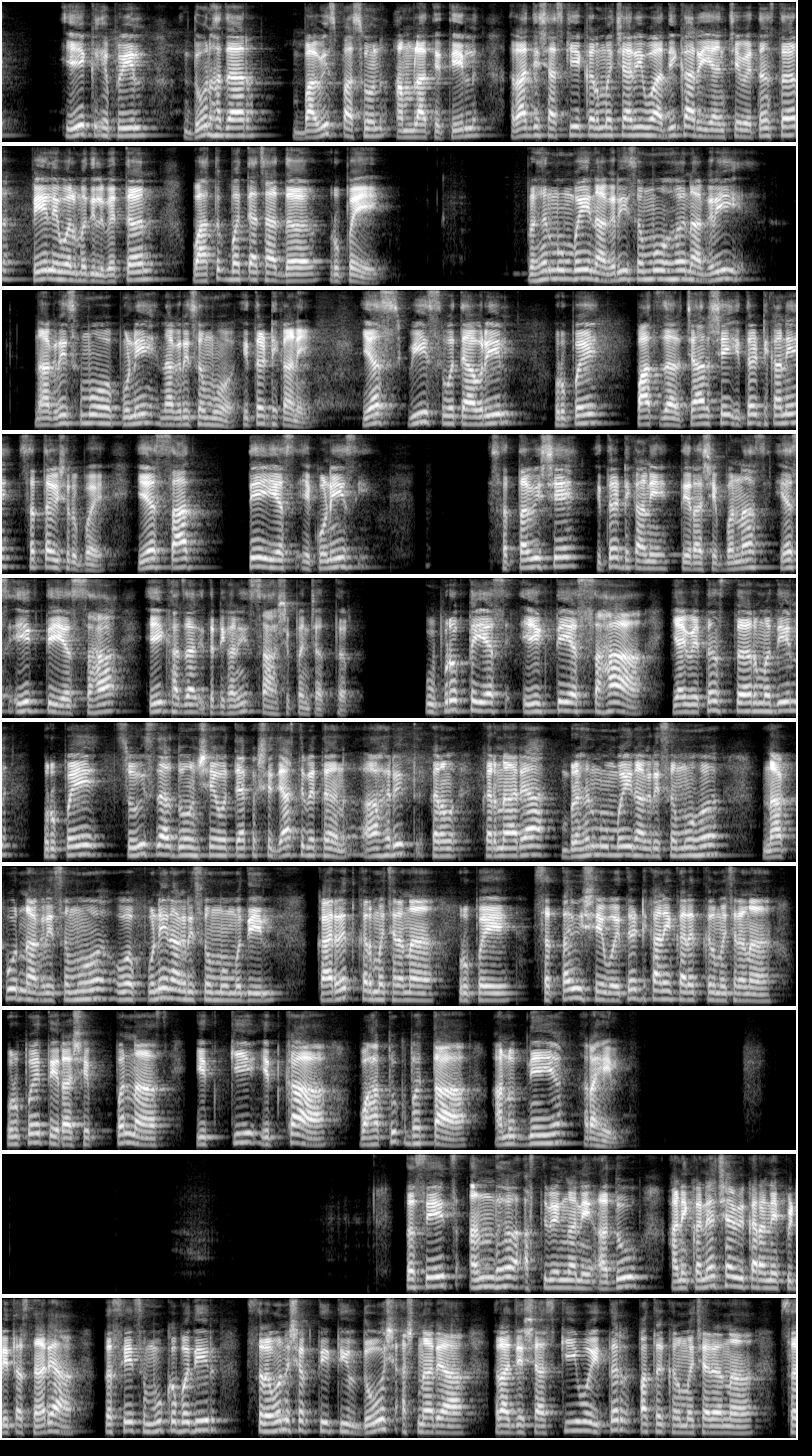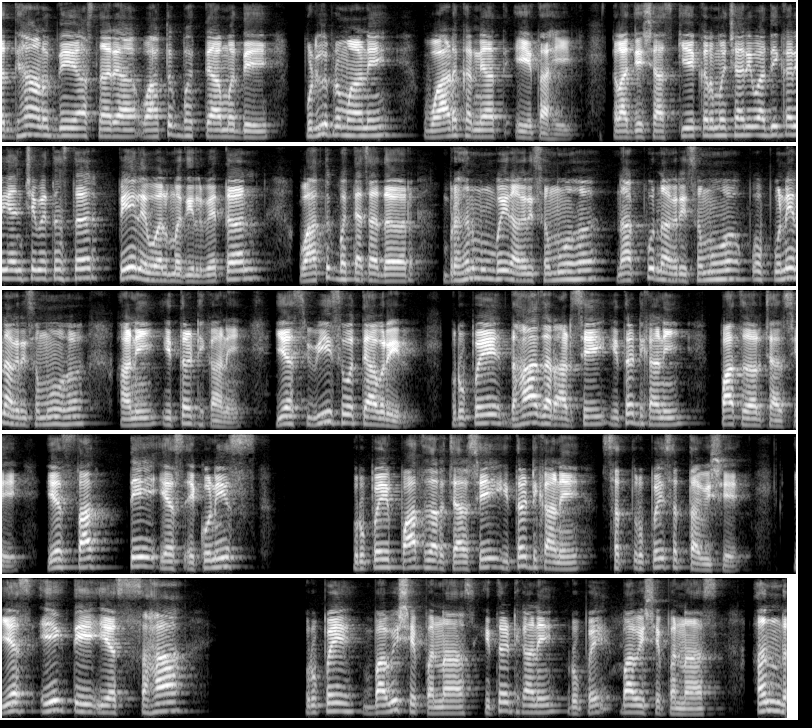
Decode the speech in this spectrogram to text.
एक एप्रिल दोन हजार बावीसपासून अंमलात येतील. राज्य शासकीय कर्मचारी व अधिकारी यांचे वेतनस्तर पे लेवलमधील वेतन वाहतूक भत्त्याचा दर रुपये. बृहन्मुंबई नागरी समूह नागरी नागरी समूह पुणे नागरी समूह इतर ठिकाणे. यस वीस व त्यावरील रुपये पाच हजार चारशे इतर ठिकाणे सत्तावीसशे रुपये. यस सात ते यस एकोणीस सत्तावीसशे इतर ठिकाणी तेराशे पन्नास एस एक ते एस सहा एक हजार इतर ठिकाणी सहाशे पंच्याहत्तर. उपरोक्त एस एक ते एस सहा या वेतन स्तरमधील रुपये चोवीस हजार दोनशे व त्यापेक्षा जास्त वेतन आहरित कर करणाऱ्या बृहन्मुंबई नागरी समूह नागपूर नागरी समूह व पुणे नागरी समूहमधील कार्यरत कर्मचाऱ्यांना रुपये सत्तावीसशे व इतर ठिकाणी कार्यरत कर्मचाऱ्यांना रुपये तेराशे पन्नास इतकी इतका वाहतूक भत्ता अनुज्ञेय राहील. तसेच अंध अस्थिव्यंगाने अदू आणि कण्याच्या विकाराने पीडित असणाऱ्या तसेच मूकबधीर श्रवणशक्तीतील दोष असणाऱ्या राज्य शासकीय व इतर पात्र कर्मचाऱ्यांना सध्या अनुज्ञेय असणाऱ्या वाहतूक भत्त्यामध्ये पुढीलप्रमाणे वाढ करण्यात येत आहे. राज्य शासकीय कर्मचारी व अधिकारी यांचे वेतन स्तर पे लेवलमधील वेतन वाहतूक भत्त्याचा दर बृहन्मुंबई नागरी समूह नागपूर नागरी समूह व पुणे नागरी समूह आणि इतर ठिकाणे. यस वीस व त्यावरील रुपये दहा हजार आठशे इतर ठिकाणी पाच हजार चारशे. यस सात ते यस एकोणीस रुपये पाच हजार चारशे इतर ठिकाणे सत रुपये सत्तावीसशे. यस एक ते यस सहा रुपये बावीसशे पन्नास. इतर ठिकाणी रुपये बावीसशे पन्नास. अंध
